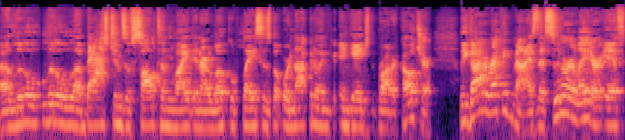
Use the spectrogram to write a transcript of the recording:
uh, little little uh, bastions of salt and light in our local places, but we're not going to en- engage the broader culture. We got to recognize that sooner or later, if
